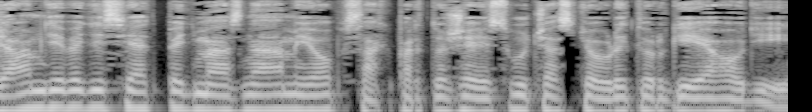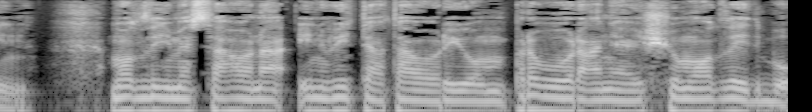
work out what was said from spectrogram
Žalm 95 má známy obsah, pretože je súčasťou liturgie hodín. Modlíme sa ho na Invitatorium, prvú ráňajšiu modlitbu.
